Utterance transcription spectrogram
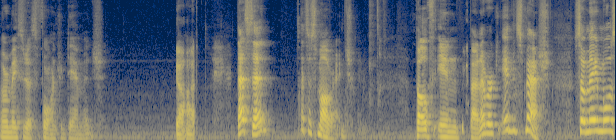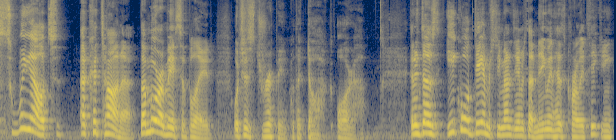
Mura Mesa does 400 damage. God. That said, that's a small range, both in Battle Network and in Smash. So Mega will swing out a katana, the Mura Mesa blade, which is dripping with a dark aura. And it does equal damage to the amount of damage that Mega Man has currently taking,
